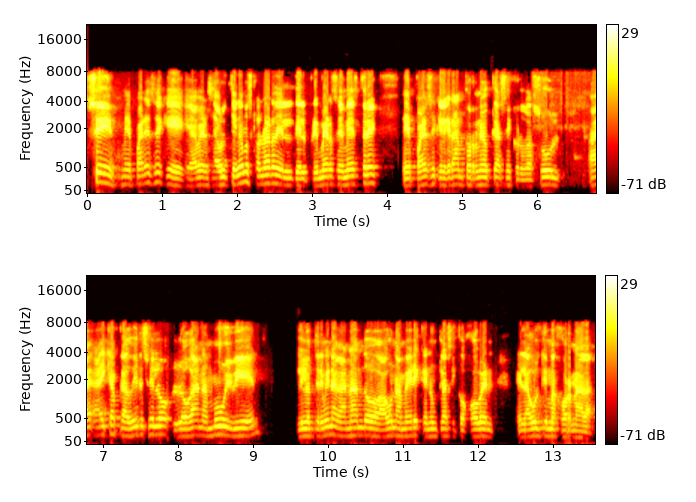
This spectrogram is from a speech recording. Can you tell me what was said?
Sí, me parece que, a ver, tenemos que hablar del, primer semestre. Me parece que el gran torneo que hace Cruz Azul, hay, hay, que aplaudírselo, lo gana muy bien y lo termina ganando a un América en un clásico joven en la última jornada.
